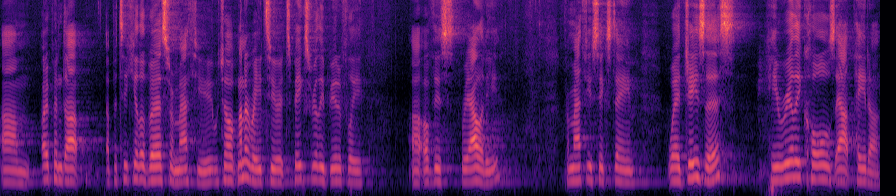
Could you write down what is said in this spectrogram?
um, opened up a particular verse from Matthew, which I'm going to read to you. It speaks really beautifully uh, of this reality from Matthew 16, where Jesus he really calls out Peter.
